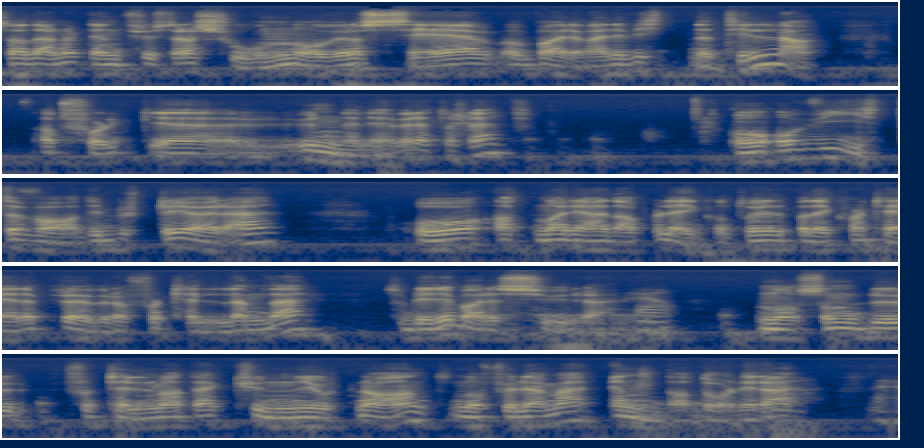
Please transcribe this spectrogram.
Så det er nok den frustrasjonen over å se og bare være vitne til da, at folk eh, underlever, rett og slett. Og å vite hva de burde gjøre, og at når jeg da på legekontoret på det kvarteret prøver å fortelle dem det, så blir de bare sure. Ja. Nå som du forteller meg at jeg kunne gjort noe annet, nå føler jeg meg enda dårligere. Ja,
